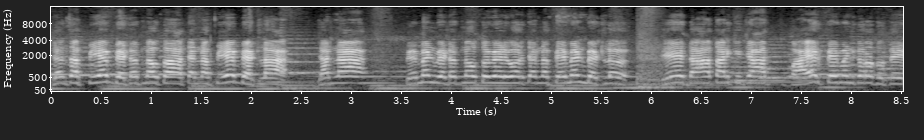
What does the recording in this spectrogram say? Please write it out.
ज्यांचा पी एफ भेटत नव्हता त्यांना पी एफ भेटला. ज्यांना पेमेंट भेटत नव्हतं वेळेवर. त्यांना पेमेंट भेटलं. ते दहा तारखेच्या आत बाहेर पेमेंट करत होते.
